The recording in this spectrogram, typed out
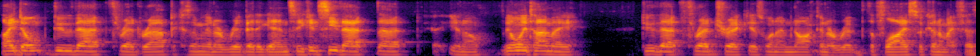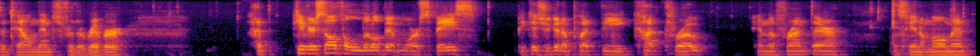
I don't do that thread wrap because I'm gonna rib it again. So you can see that that you know the only time I do that thread trick is when I'm not gonna rib the fly. So kind of my pheasant tail nymphs for the ribber. Uh, give yourself a little bit more space because you're gonna put the cut throat in the front there. We'll see in a moment.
